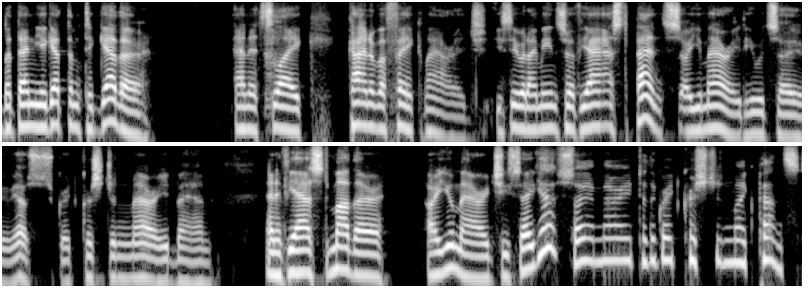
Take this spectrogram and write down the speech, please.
but then you get them together and it's like kind of a fake marriage. You see what I mean? So if you asked Pence, "Are you married?" he would say, "Yes, great Christian married man." And if you asked Mother, "Are you married?" she'd say, "Yes, I am married to the great Christian Mike Pence."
